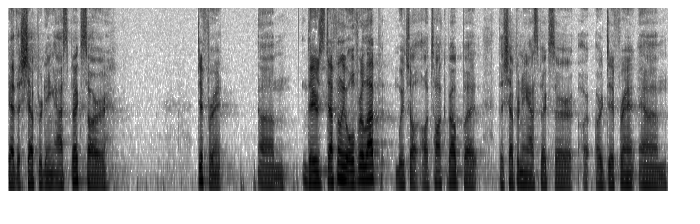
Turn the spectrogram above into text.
yeah, the shepherding aspects are different. Um, there's definitely overlap, which I'll, I'll, talk about, but the shepherding aspects are are, are different. Um,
